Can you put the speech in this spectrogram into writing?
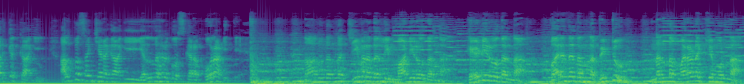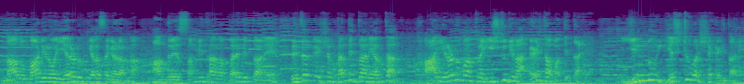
ವರ್ಗಕ್ಕಾಗಿ, ಅಲ್ಪಸಂಖ್ಯರಿಗಾಗಿ ಎಲ್ಲರಿಗೋಸ್ಕರ ಹೋರಾಡಿದ್ದೆ. ನಾನು ನನ್ನ ಜೀವನದಲ್ಲಿ ಮಾಡಿರೋದನ್ನ ಹೇಳಿರೋದನ್ನ ಬರೆದದನ್ನ ಬಿಟ್ಟು ನನ್ನ ಮರಣಕ್ಕೆ ಮುನ್ನ ನಾನು ಮಾಡಿರೋ ಎರಡು ಕೆಲಸಗಳನ್ನ ಅಂದ್ರೆ ಸಂವಿಧಾನ ಬರೆದಿದ್ದಾನೆ ರಿಸರ್ವೇಶನ್ ತಂದಿದ್ದಾನೆ ಅಂತ ಆ ಎರಡು ಮಾತ್ರ ಇಷ್ಟು ದಿನ ಹೇಳ್ತಾ ಬಂದಿದ್ದಾರೆ. ಇನ್ನು ಎಷ್ಟು ವರ್ಷ ಹೇಳ್ತಾರೆ?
